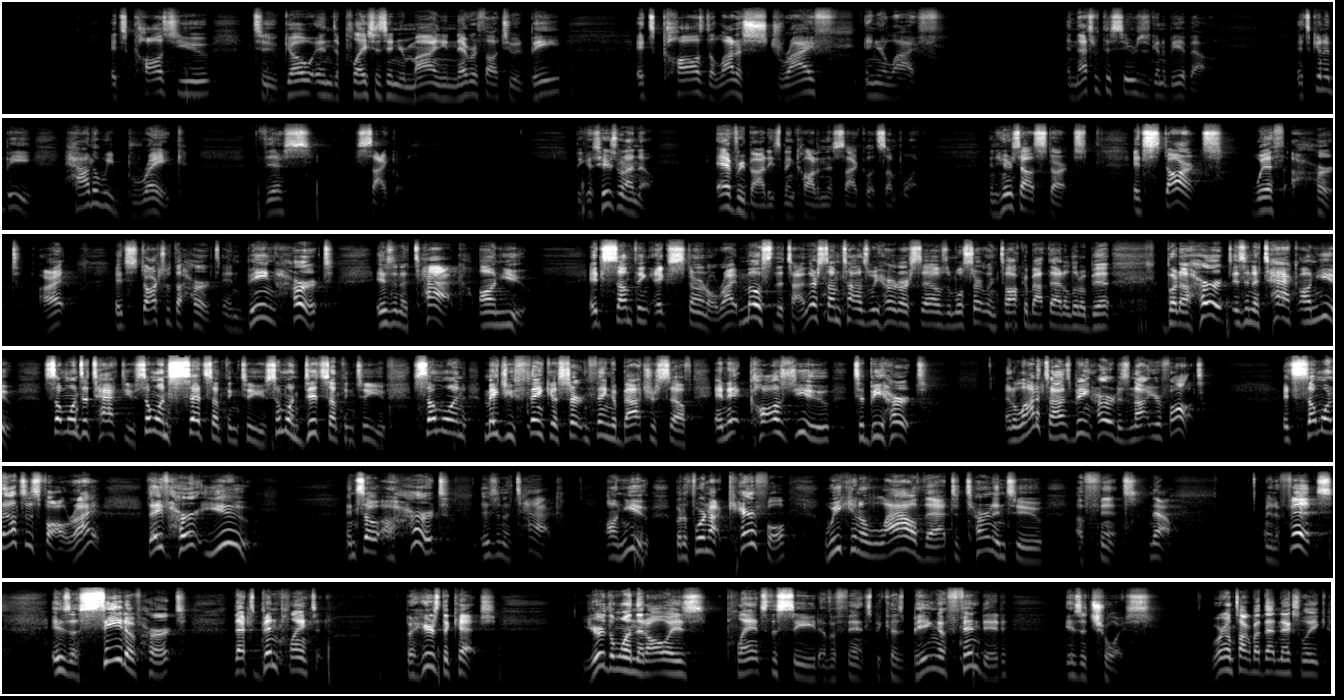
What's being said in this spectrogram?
It's caused you to go into places in your mind you never thought you would be. It's caused a lot of strife in your life. And that's what this series is going to be about. It's going to be how do we break this cycle? Because here's what I know everybody's been caught in this cycle at some point. And here's how it starts it starts with a hurt, all right? It starts with a hurt. And being hurt is an attack on you. It's something external, right? Most of the time. There's sometimes we hurt ourselves, and we'll certainly talk about that a little bit. But a hurt is an attack on you. Someone's attacked you. Someone said something to you. Someone did something to you. Someone made you think a certain thing about yourself, and it caused you to be hurt. And a lot of times, being hurt is not your fault, it's someone else's fault, right? They've hurt you. And so a hurt is an attack on you. But if we're not careful, we can allow that to turn into offense. Now, an offense is a seed of hurt that's been planted. But here's the catch you're the one that always plants the seed of offense because being offended is a choice. We're going to talk about that next week.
